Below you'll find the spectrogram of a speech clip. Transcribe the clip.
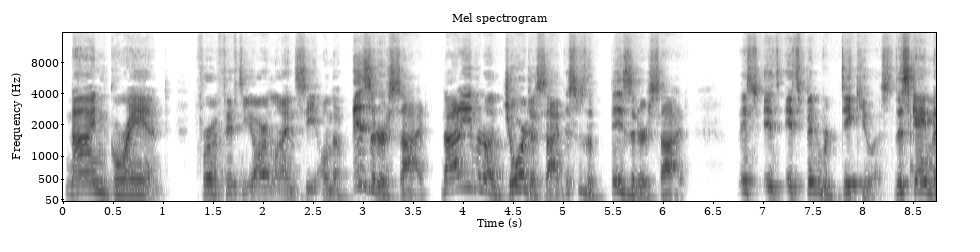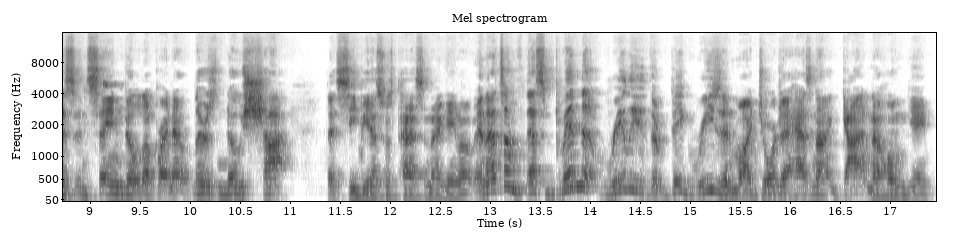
nine grand for a fifty-yard line seat on the visitor side. Not even on Georgia side. This was the visitor side. It's, it's, it's been ridiculous. This game is insane build up right now. There's no shot that CBS was passing that game up, and that's a, that's been really the big reason why Georgia has not gotten a home game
